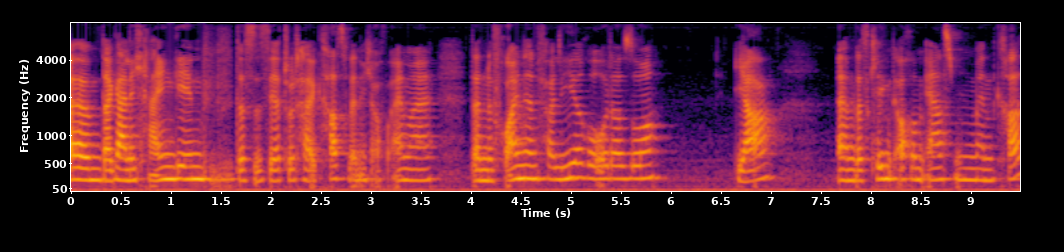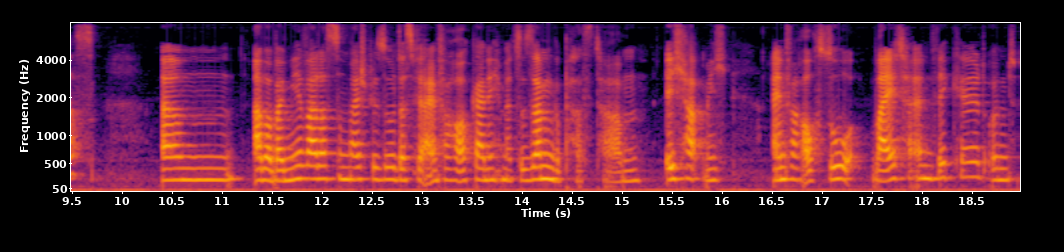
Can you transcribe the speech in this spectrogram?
ähm, da gar nicht reingehen. Das ist ja total krass, wenn ich auf einmal dann eine Freundin verliere oder so. Ja, ähm, das klingt auch im ersten Moment krass. Ähm, aber bei mir war das zum Beispiel so, dass wir einfach auch gar nicht mehr zusammengepasst haben. Ich habe mich einfach auch so weiterentwickelt und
